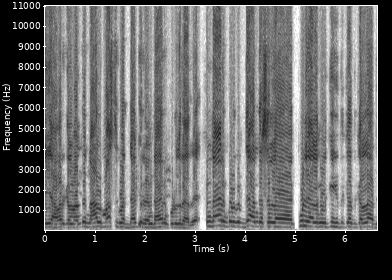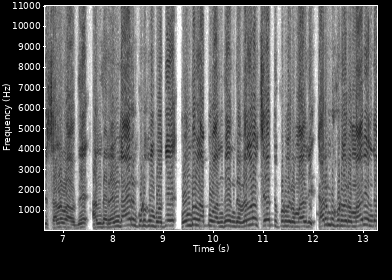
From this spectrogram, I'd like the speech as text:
ஐயா அவர்கள் வந்து நாலு மாசத்துக்கு ஒரு தாட்டி ரெண்டாயிரம் கொடுக்குறாரு. ரெண்டாயிரம் கொடுக்கறது அந்த சில கூலி ஆளுங்களுக்கு இதுக்கு அதுக்கெல்லாம் அது செலவாகுது. அந்த ரெண்டாயிரம் கொடுக்கும்போது பொங்கல் அப்போ வந்து இந்த வெள்ளம் சேர்த்து கொடுக்குற மாதிரி கரும்பு கொடுக்குற மாதிரி இந்த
